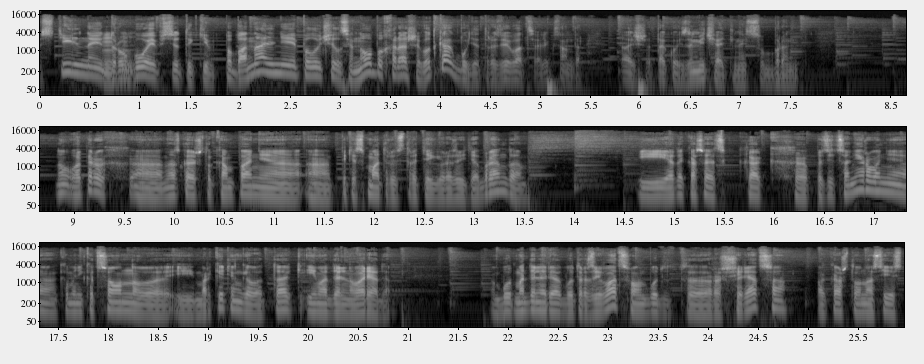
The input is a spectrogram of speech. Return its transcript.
стильный, Мгм. другой все-таки побанальнее получился, но оба хороши. Вот как будет развиваться, Александр, дальше такой замечательный суббренд? Ну, во-первых, э, надо сказать, что компания э, пересматривает стратегию развития бренда. И это касается как э, позиционирования коммуникационного и маркетингового, так и модельного ряда. Будет, модельный ряд будет развиваться, он будет э, расширяться. Пока что у нас есть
